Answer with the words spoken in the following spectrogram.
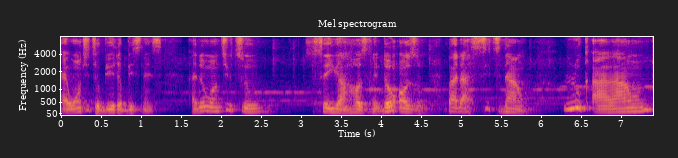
I want you to build a business. I don't want you to say you are hustling. Don't hustle. Rather sit down look around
